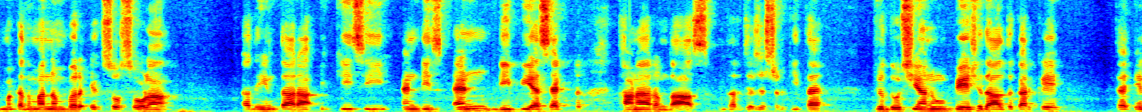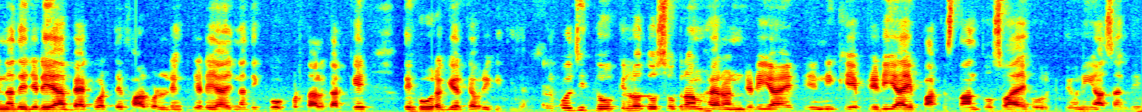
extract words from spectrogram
ਮੁਕੱਦਮਾ ਨੰਬਰ 116 ਅਧੀਨ ਧਾਰਾ 21 ਸੀ ਐਨਡੀਪੀਐਸ ਐਕਟ ਥਾਣਾ ਰਮਦਾਸ ਦਰਜ ਰਜਿਸਟਰ ਕੀਤਾ ਹੈ, ਜੋ ਦੋਸ਼ੀਆਂ ਨੂੰ ਪੇਸ਼ ਅਦਾਲਤ ਕਰਕੇ ਤੇ ਇਹਨਾਂ ਦੇ ਜਿਹੜੇ ਆ ਬੈਕਵਰਡ ਤੇ ਫਾਰਵਰਡ ਲਿੰਕ ਜਿਹੜੇ ਆ ਇਹਨਾਂ ਦੀ ਘੋਖ ਪੜਤਾਲ ਕਰਕੇ ਤੇ ਹੋਰ ਅੱਗੇ ਰਿਕਵਰੀ ਕੀਤੀ ਜਾਏ ਬਿਲਕੁਲ ਜੀ 2 ਕਿਲੋ 200 ਗ੍ਰਾਮ ਹੈਰਨ ਜਿਹੜੀ ਆ ਇੰਨੀ ਖੇਪ ਜਿਹੜੀ ਆ ਇਹ ਪਾਕਿਸਤਾਨ ਤੋਂ ਸਵਾਏ ਹੋਰ ਕਿਤੇ ਨਹੀਂ ਆ ਸਕਦੀ।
